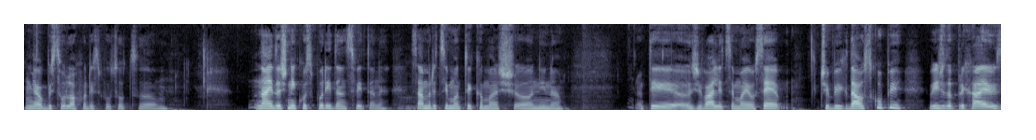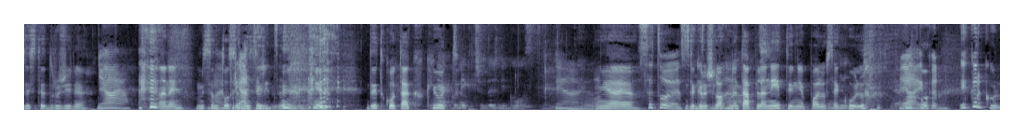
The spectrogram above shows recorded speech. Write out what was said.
Ja, v bistvu lahko res posod um, najdeš neko sporeden svet. Ne? Mhm. Sam recimo ti, ki imaš uh, Nina, te uh, živalice imajo vse, če bi jih dal skupaj. Veš, da prihajajo iz iste družine. Ja, ja. Mislim, to se mi zdi. Da je tako tak cute. Ja, nek čudežni gost. Ja, ja. Ja, ja. Vse to je. Da greš lahko na ta planet in je pa vse kul. Cool. Ja, je kar kul. Cool.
